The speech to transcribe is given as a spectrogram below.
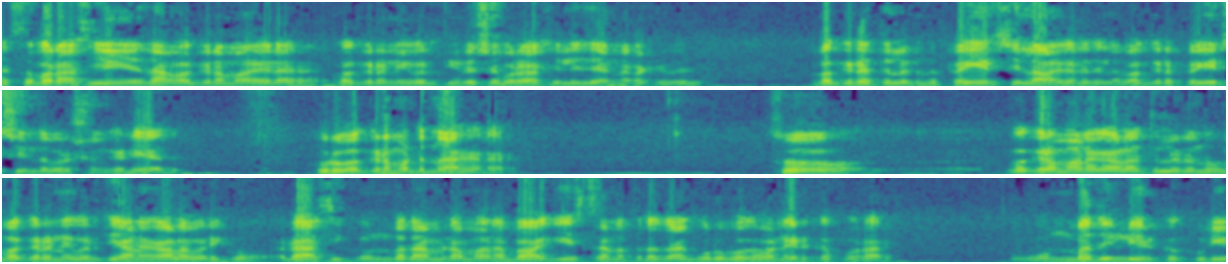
ரிஷபராசிலேயே தான் வக்ரமாகிறார். வக்ர நிவர்த்தி ரிஷபராசிலேயே தான் நடக்குது. வக்ரத்திலிருந்து பெயர்ச்சியெல்லாம் ஆகிறது இல்லை வக்ர பெயர்ச்சி இந்த வருஷம் கிடையாது. குரு வக்ரம் மட்டும்தான் ஆகிறார். ஸோ வக்ரமான காலத்திலிருந்தும் வக்ர நிவர்த்தியான காலம் வரைக்கும் ராசிக்கு ஒன்பதாம் இடமான பாகியஸ்தானத்தில் தான் குரு பகவான் இருக்க போறார். ஒன்பதில் இருக்கக்கூடிய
